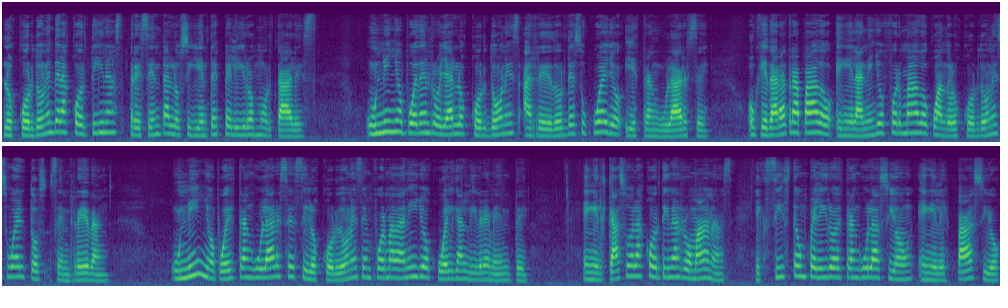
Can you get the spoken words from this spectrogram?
Los cordones de las cortinas presentan los siguientes peligros mortales. Un niño puede enrollar los cordones alrededor de su cuello y estrangularse o quedar atrapado en el anillo formado cuando los cordones sueltos se enredan. Un niño puede estrangularse si los cordones en forma de anillo cuelgan libremente. En el caso de las cortinas romanas, existe un peligro de estrangulación en el espacio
